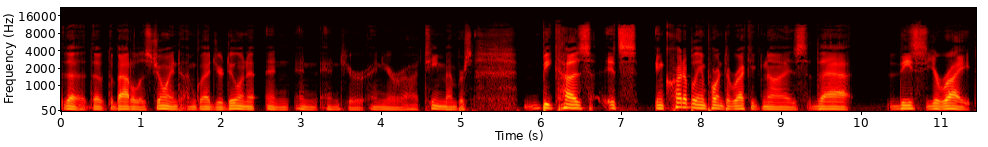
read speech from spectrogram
the the the battle is joined. I'm glad you're doing it, and and and your and your uh, team members, because it's incredibly important to recognize that these. You're right.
